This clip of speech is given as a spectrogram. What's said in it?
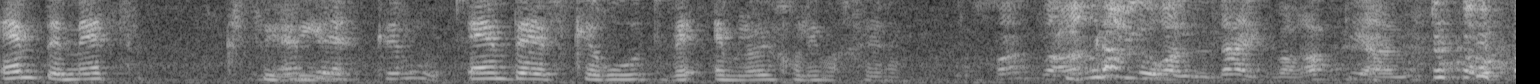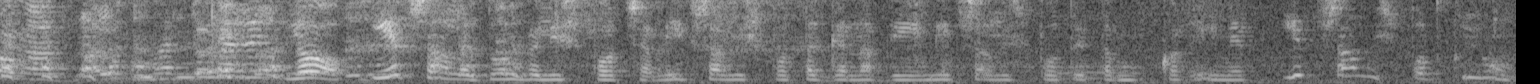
הם באמת כסילים. הם בהפקרות. הם בהפקרות, והם לא יכולים אחרת. נכון, כבר לנו שיעור על זה, די, כבר רבתי על זה. לא, אי אפשר לדון ולשפוט שם, אי אפשר לשפוט את הגנבים, אי אפשר לשפוט את המופקרים, אי אפשר לשפוט כלום.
